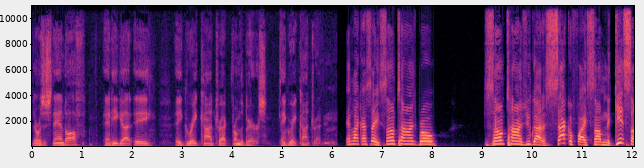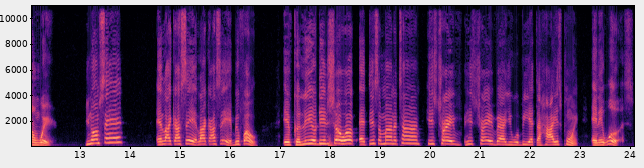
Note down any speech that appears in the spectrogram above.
There was a standoff, and he got a a great contract from the Bears. A great contract. And like I say, sometimes, bro, sometimes you gotta sacrifice something to get somewhere. You know what I'm saying? And like I said, like I said before, if Khalil didn't show up at this amount of time, his trade his trade value will be at the highest point, and it was.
